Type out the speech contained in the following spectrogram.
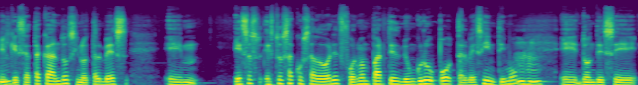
el que esté atacando, sino tal vez em, estos acosadores forman parte de un grupo, tal vez íntimo, eh, donde se,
